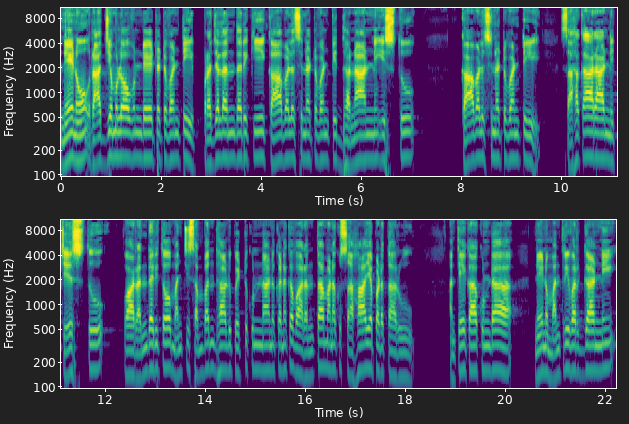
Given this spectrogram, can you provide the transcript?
నేను రాజ్యములో ఉండేటటువంటి ప్రజలందరికీ కావలసినటువంటి ధనాన్ని ఇస్తూ కావలసినటువంటి సహకారాన్ని చేస్తూ వారందరితో మంచి సంబంధాలు పెట్టుకున్నాను కనుక వారంతా మనకు సహాయపడతారు. అంతేకాకుండా నేను మంత్రివర్గాన్ని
